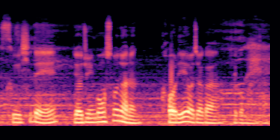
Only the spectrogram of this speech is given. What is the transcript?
그 시대에 여주인공 소녀는 거리의 여자가 되고 만다.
